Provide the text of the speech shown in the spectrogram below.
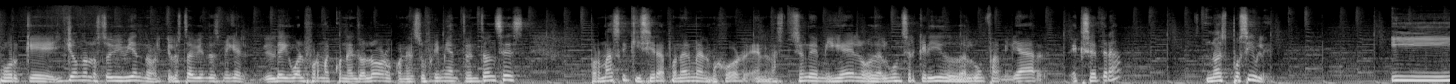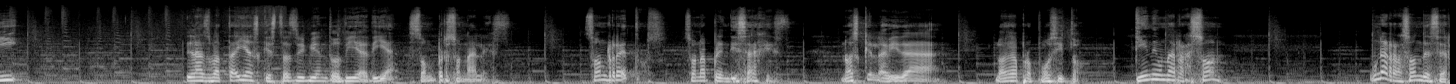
porque yo no lo estoy viviendo, el que lo está viviendo es Miguel, de igual forma con el dolor o con el sufrimiento. Entonces, por más que quisiera ponerme a lo mejor en la situación de Miguel o de algún ser querido, de algún familiar, etcétera, no es posible. Y las batallas que estás viviendo día a día son personales, son retos, son aprendizajes. No es que la vida lo haga a propósito, tiene una razón, una razón de ser.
